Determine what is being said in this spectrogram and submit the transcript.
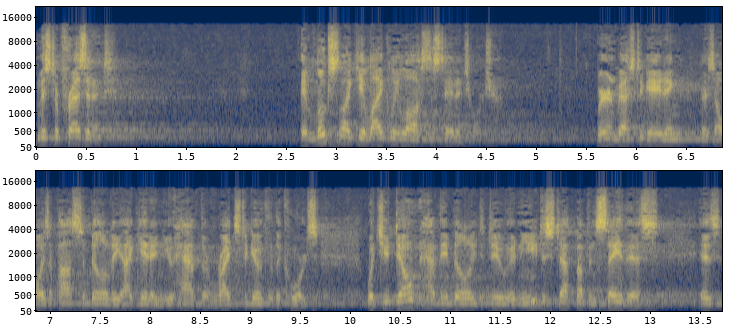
Mr. President, it looks like you likely lost the state of Georgia. We're investigating. There's always a possibility. I get it. And you have the rights to go through the courts. What you don't have the ability to do, and you need to step up and say this, is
